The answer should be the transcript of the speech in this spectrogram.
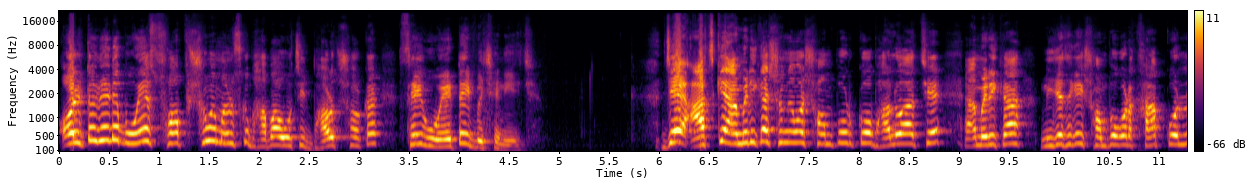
অল্টারনেটিভ ওয়ে সবসময় মানুষকে ভাবা উচিত, ভারত সরকার সেই ওয়েটাই বেছে নিয়েছে। যে আজকে আমেরিকার সঙ্গে আমার সম্পর্ক ভালো আছে, আমেরিকা নিজে থেকেই সম্পর্কটা খারাপ করল,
